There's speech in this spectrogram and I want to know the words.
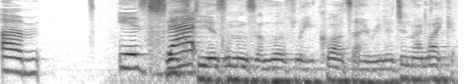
Um, is safetyism that... is a lovely quasi religion. I like it.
